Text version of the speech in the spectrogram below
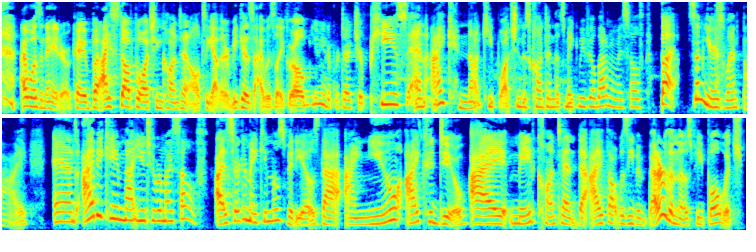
I wasn't a hater. Okay. But I stopped watching content altogether because I was like, girl, you need to protect your peace. And I cannot keep watching this content that's making me feel bad about myself. But some years went by and I became that YouTuber myself. I started making those videos that I knew I could do. I made content that I thought was even better than those people, which,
